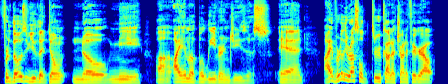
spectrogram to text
for those of you that don't know me, uh, I am a believer in Jesus, and I've really wrestled through kind of trying to figure out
